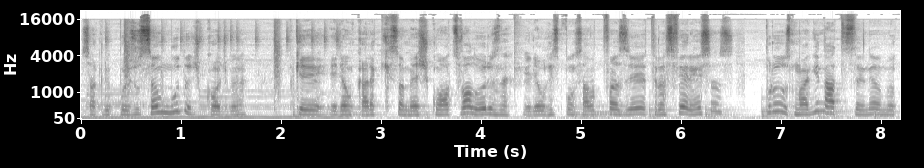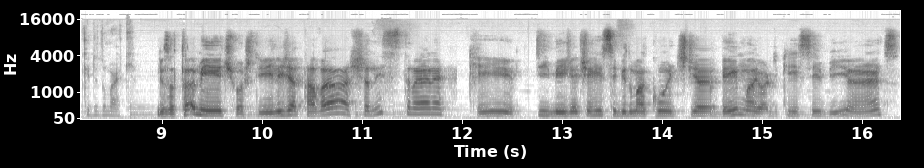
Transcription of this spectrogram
Só que depois o Sam muda de código, né? Porque ele é um cara que só mexe com altos valores, né? Ele é o responsável por fazer transferências pros magnatas, né, meu querido Mark? Exatamente, eu acho que ele já tava achando estranho, né? Que mês já tinha recebido uma quantia bem maior do que recebia antes.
